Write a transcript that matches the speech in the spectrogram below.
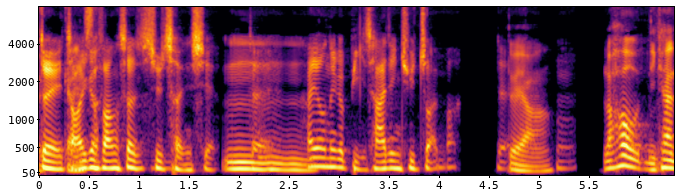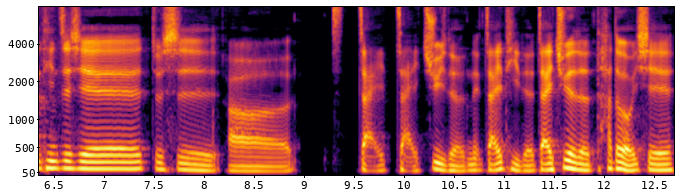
对找一个方式去呈现。嗯，对，他用那个笔插进去转嘛。对啊，嗯。然后你看，听这些就是呃。载载具的那载体的载具的，它都有一些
